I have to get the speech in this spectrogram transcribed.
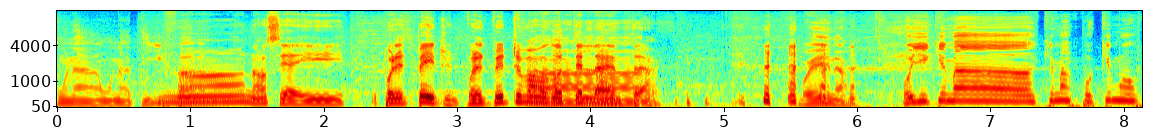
una, una tifa. No, no sé, ahí. Por el Patreon, por el Patreon vamos a costear la entrada. Buena. Oye, ¿qué más? ¿Qué más? ¿Por qué hemos-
